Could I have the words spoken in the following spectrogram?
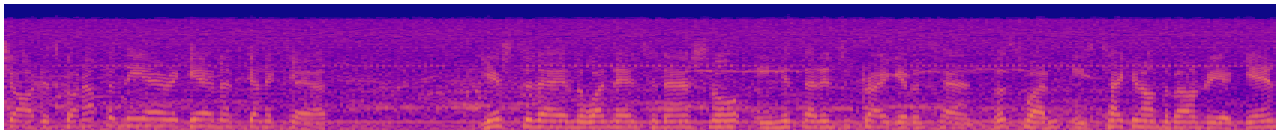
shot. It's gone up in the air again. It's going to clear. Yesterday in the One Day International, he hit that into Craig Evans' hands. This one, he's taken on the boundary again.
